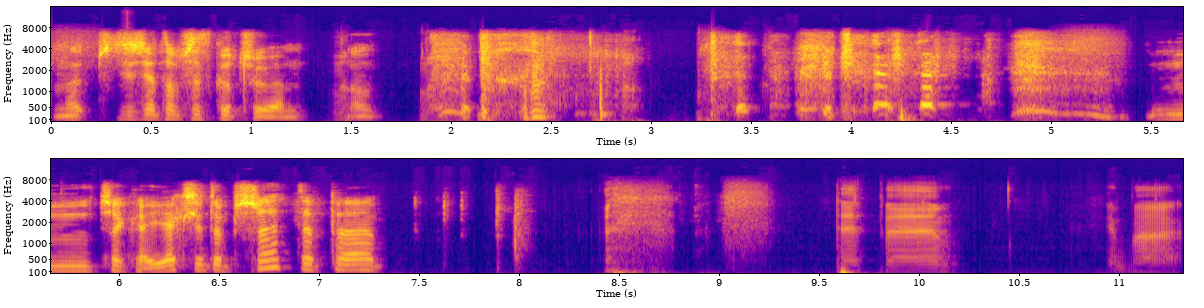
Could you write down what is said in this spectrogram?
No przecież ja to przeskoczyłem. No. No, Mm, Czekaj, jak się to pisze? TP. TP chyba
